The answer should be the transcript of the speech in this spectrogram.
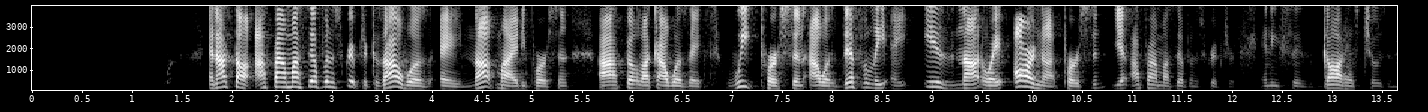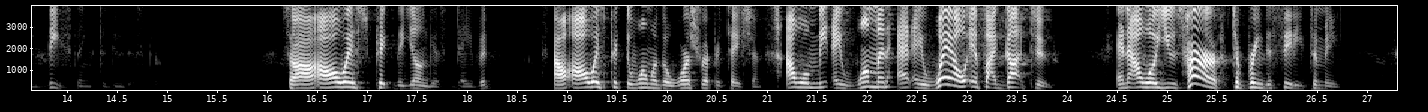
And I thought, I found myself in the scripture because I was a not mighty person. I felt like I was a weak person. I was definitely a is not or a are not person. Yet I found myself in the scripture. And he says, God has chosen these things to do this through. So I always pick the youngest, David. I'll always pick the one with the worst reputation. I will meet a woman at a well if I got to, and I will use her to bring the city to me.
